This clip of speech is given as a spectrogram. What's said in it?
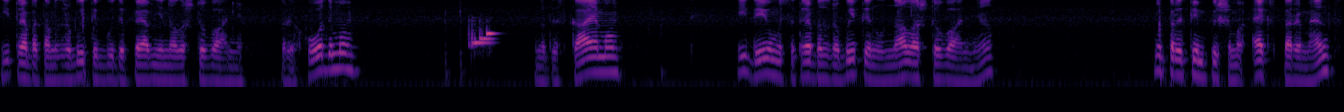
І треба там зробити буде певні налаштування. Переходимо, натискаємо. І дивимося, треба зробити налаштування. Ну, перед тим пишемо експеримент.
